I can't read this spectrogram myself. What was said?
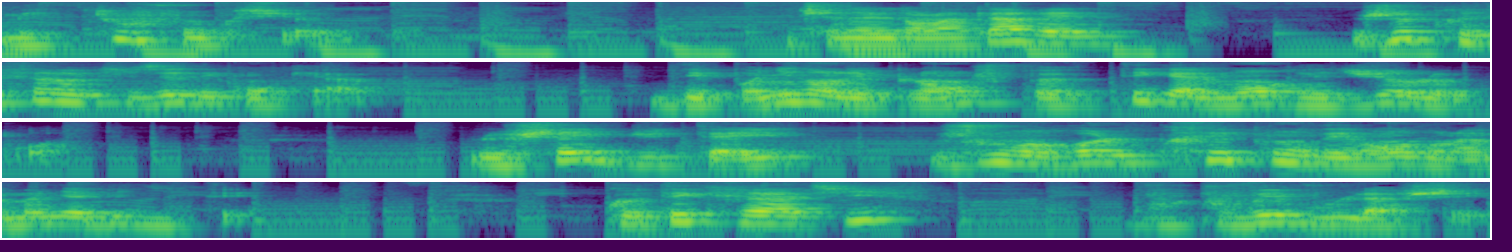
mais tout fonctionne. Channel dans la carène Je préfère utiliser des concaves. Des poignées dans les planches peuvent également réduire le poids. Le shape du tail joue un rôle prépondérant dans la maniabilité. Côté créatif, vous pouvez vous lâcher.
